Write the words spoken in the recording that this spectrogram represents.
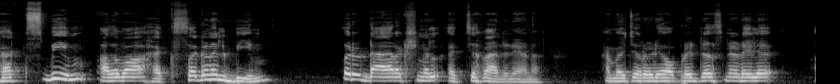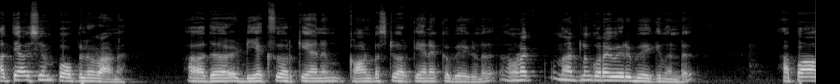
ഹെക്സ് ബീം അഥവാ ഹെക്സഗണൽ ബീം ഒരു ഡയറക്ഷണൽ എച്ച് എഫ് ആന്റനയാണ് അമേച്ചർ റേഡിയോ ഓപ്പറേറ്റേഴ്സിന്റെ ഇടയിൽ അത്യാവശ്യം പോപ്പുലറാണ് അത് ഡി എക്സ് വർക്ക് ചെയ്യാനും കോൺടസ്റ്റ് വർക്ക് ചെയ്യാനൊക്കെ ഉപയോഗിക്കുന്നത് നമ്മുടെ നാട്ടിലും കുറേ പേര് ഉപയോഗിക്കുന്നുണ്ട്. അപ്പോൾ ആ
